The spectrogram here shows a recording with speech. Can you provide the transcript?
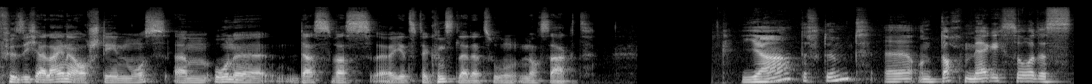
für sich alleine auch stehen muss, ähm, ohne das, was äh, jetzt der Künstler dazu noch sagt. Ja, das stimmt. Äh, und doch merke ich so, dass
